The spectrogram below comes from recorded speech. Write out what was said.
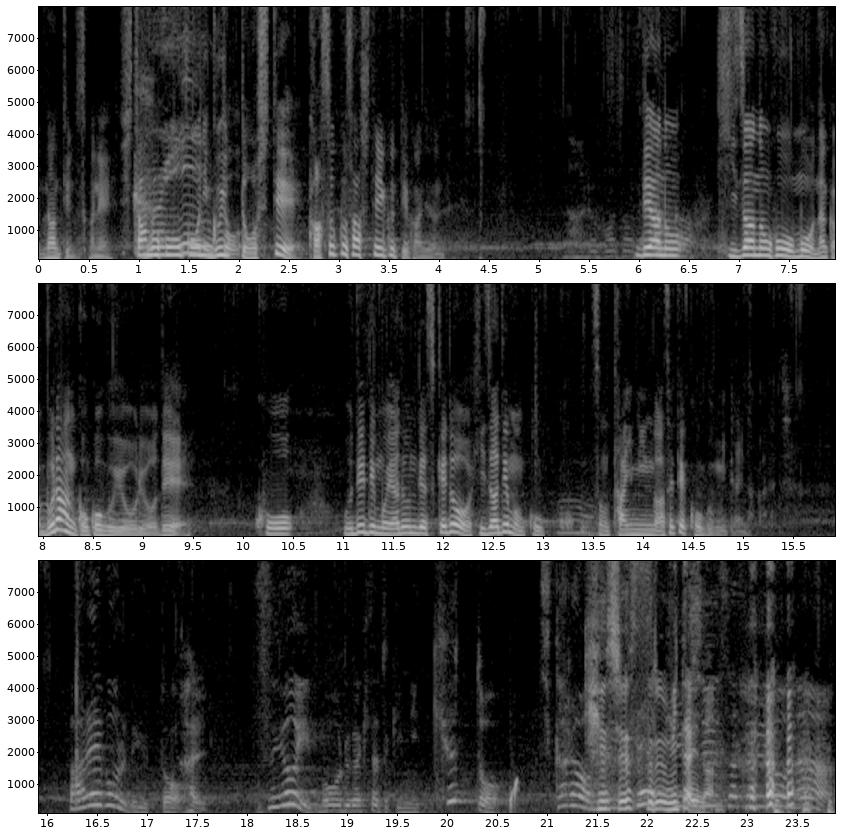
うなんていうんですかね、下の方向にグイッと押して加速させていくっていう感じなんです。であの膝の方もなんかブランコ漕ぐ要領でこう腕でもやるんですけど膝でもこうそのタイミング合わせて漕ぐみたいな形バレーボールで言うと、はい。強いボールが来た時にキュッと力を吸収するみたいな吸収させるような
